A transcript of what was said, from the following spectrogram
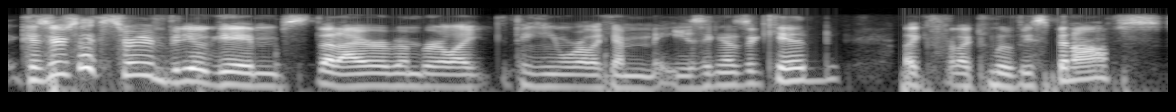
Because there's like certain video games that I remember like thinking were like amazing as a kid, like for like movie spin-offs.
